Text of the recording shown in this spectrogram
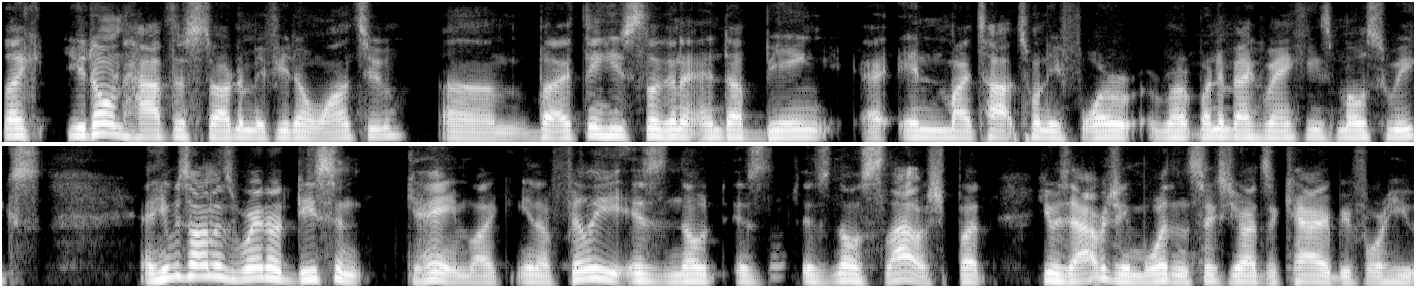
Like you don't have to start him if you don't want to, um, but I think he's still going to end up being uh, in my top 24 running back rankings most weeks. And he was on his way to a decent game. Like you know, Philly is no is is no slouch, but he was averaging more than six yards a carry before he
